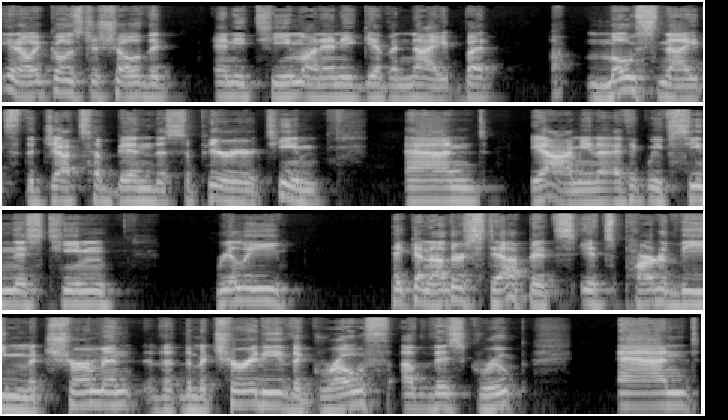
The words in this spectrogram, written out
you know, it goes to show that any team on any given night, but uh, most nights the Jets have been the superior team. And yeah, I mean, I think we've seen this team really take another step. It's it's part of the maturement, the, the maturity, the growth of this group. And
